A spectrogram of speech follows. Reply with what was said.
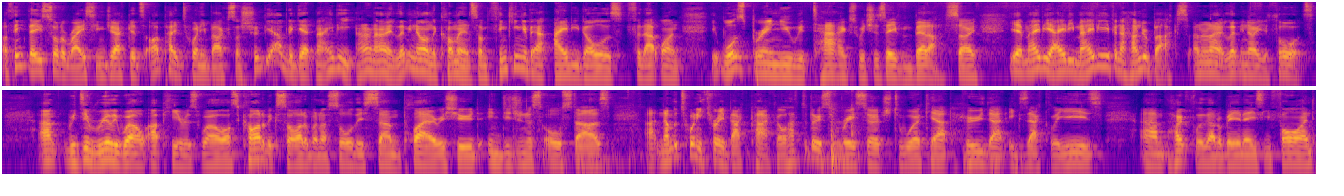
I think these sort of racing jackets, I paid twenty bucks. I should be able to get maybe I don't know. Let me know in the comments. I'm thinking about eighty dollars for that one. It was brand new with tags, which is even better. So yeah, maybe eighty, maybe even hundred bucks. I don't know. Let me know your thoughts. Um, we did really well up here as well. I was kind of excited when I saw this um, player issued Indigenous All Stars uh, number 23 backpack. I'll have to do some research to work out who that exactly is. Um, hopefully that'll be an easy find.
